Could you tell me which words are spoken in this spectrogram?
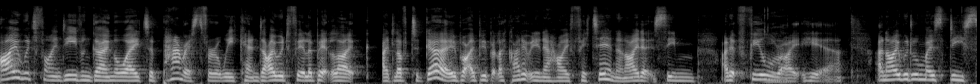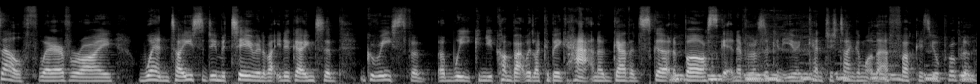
I would find even going away to Paris for a weekend, I would feel a bit like I'd love to go, but I'd be a bit like I don't really know how I fit in, and I don't seem, I don't feel yeah. right here, and I would almost de-self wherever I went. I used to do material about you know going to Greece for a week, and you come back with like a big hat and a gathered skirt and a basket, and everyone's looking at you in Kentish Town and What the fuck is your problem?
